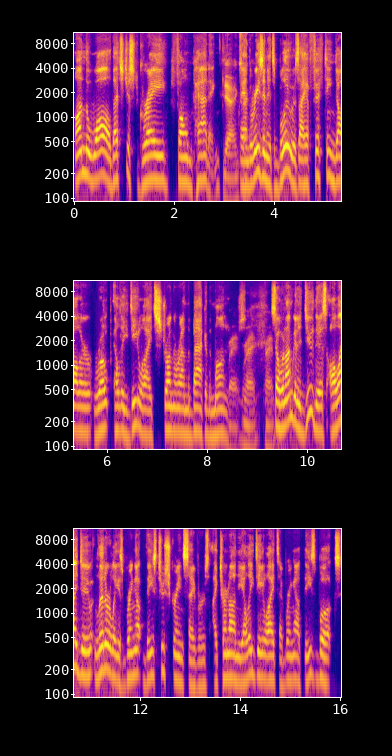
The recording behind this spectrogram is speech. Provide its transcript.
on the wall. That's just gray foam padding. yeah, exactly. And the reason it's blue is I have $15 rope LED lights strung around the back of the right, monitors. right, right. So when I'm going to do this, all I do literally is bring up these two screensavers. I turn on the LED lights. I bring out these books,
